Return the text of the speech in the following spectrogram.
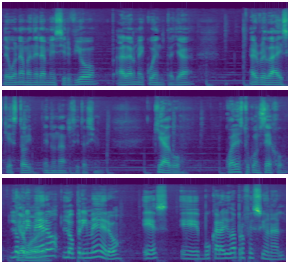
de buena manera me sirvió a darme cuenta, ya I realize que estoy en una situación. ¿Qué hago? ¿Cuál es tu consejo? Lo primero, lo primero es eh, buscar ayuda profesional,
